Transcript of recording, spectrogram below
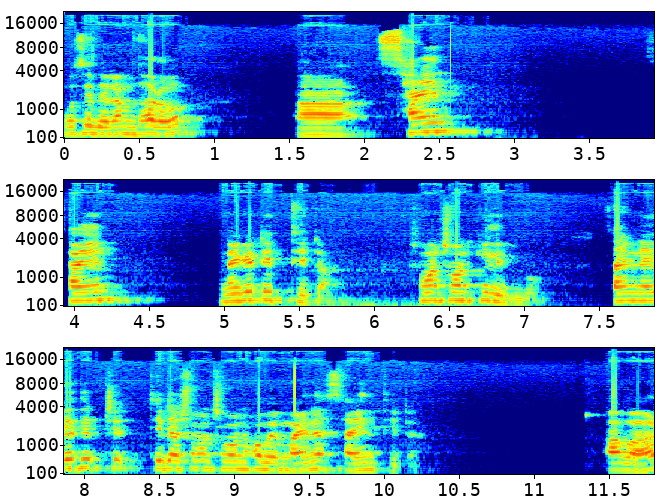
মুছে দিলাম, ধরো সাইন সাইন নেগেটিভ থিটা সমান সমান কি লিখব? সাইন নেগেটিভ থিটা সমান সমান হবে মাইনাস সাইন থিটা আবার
